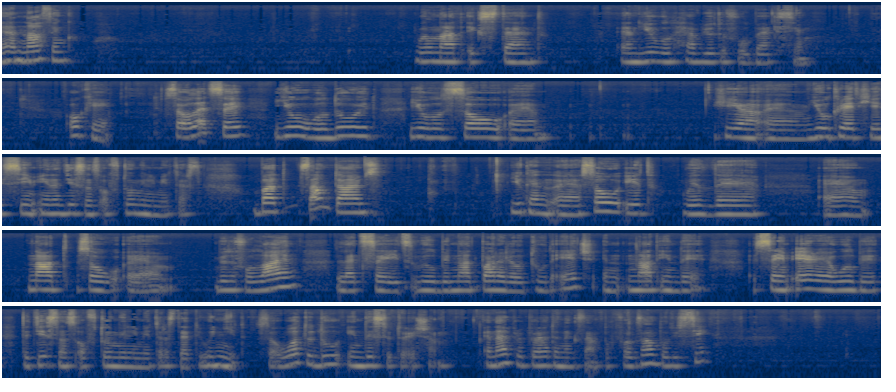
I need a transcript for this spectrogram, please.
and nothing will not extend and you will have beautiful back seam. Okay so let's say you will do it you will sew um, here um, you will create here seam in a distance of 2 millimeters. But sometimes you can uh, sew it with the um, not so um, beautiful line. Let's say it will be not parallel to the edge and not in the same area will be the distance of 2 millimeters that we need. So what to do in this situation? And I prepared an example. For example, you see,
